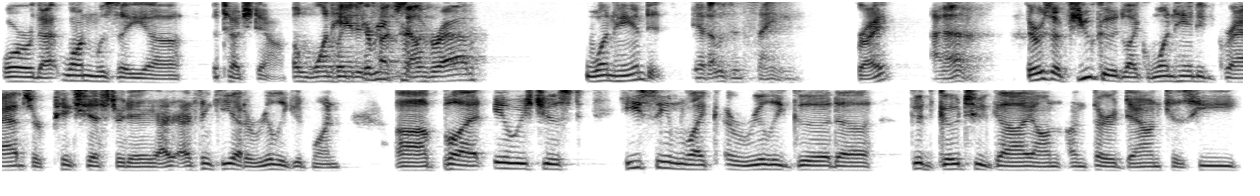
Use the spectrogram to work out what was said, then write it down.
or that one was a uh, a touchdown, a one handed like touchdown grab one handed. Yeah, that was insane. Right? I know. There was a few good like one handed grabs or picks yesterday. I, I, think he had a really good one. Uh, but it was just he seemed like a really good uh, good go to guy on on third down because he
